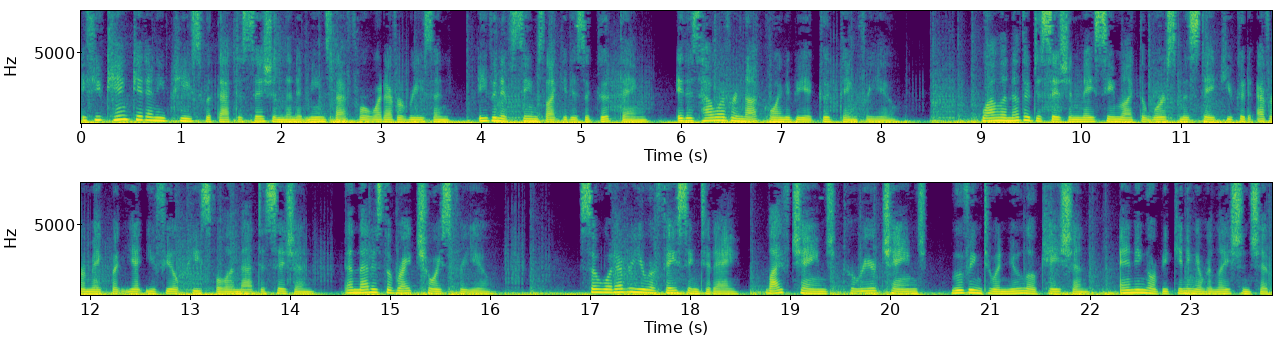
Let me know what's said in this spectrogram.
if you can't get any peace with that decision, then it means that for whatever reason, even if seems like it is a good thing, it is however not going to be a good thing for you. While another decision may seem like the worst mistake you could ever make, but yet you feel peaceful in that decision, then that is the right choice for you. So, whatever you are facing today life change, career change, moving to a new location, ending or beginning a relationship,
